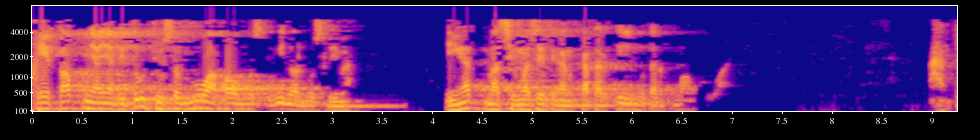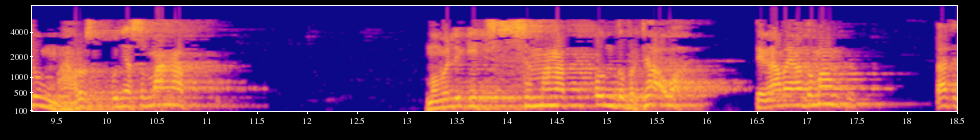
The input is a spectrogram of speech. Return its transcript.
Khitabnya yang dituju semua kaum muslimin dan muslimah. Ingat masing-masing dengan kadar ilmu dan kemampuan. Antum harus punya semangat. Memiliki semangat untuk berdakwah. Dengan apa yang antum mampu. Tadi.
